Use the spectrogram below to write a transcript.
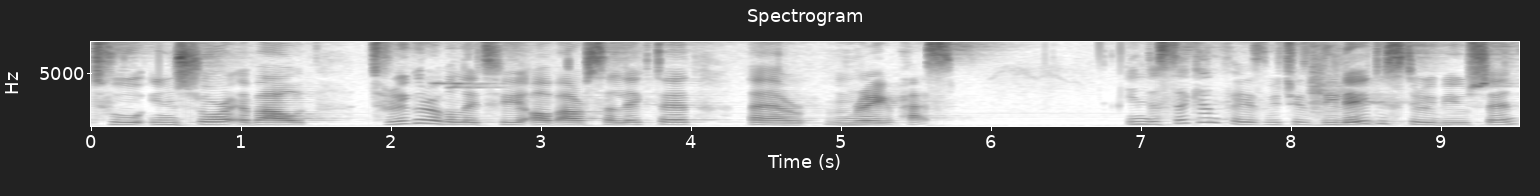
to ensure about triggerability of our selected uh, pass. In the second phase, which is delay distribution,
